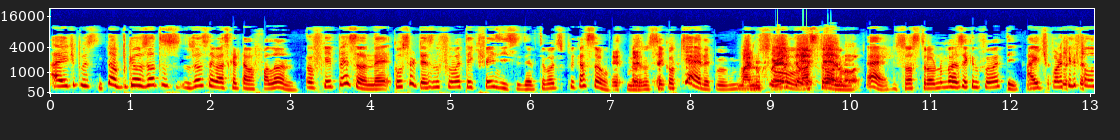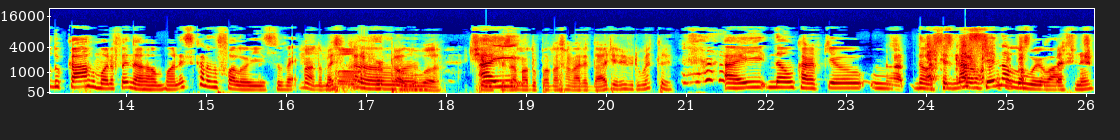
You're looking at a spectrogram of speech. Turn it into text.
Aí, tipo assim, não, porque os outros, os outros negócios que ele tava falando, eu fiquei pensando, né? Com certeza não foi um ET que fez isso, deve ter uma explicação. Mas eu não sei qual que era. Tipo, Mas não sou foi ET, astrônomo. é, É, não sou astrônomo, mas eu sei que não foi um ET. Aí, tipo, a hora que ele falou do carro, mano, eu falei, não, mano, esse cara não falou isso, velho. Mano, mas se o Mano. cara for pra Mano. lua e Aí- fizer uma dupla nacionalidade, ele vira um ET. Aí, não, cara, porque eu. o- Cara, não, acho se que ele nascer na lua, eu acho, né?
